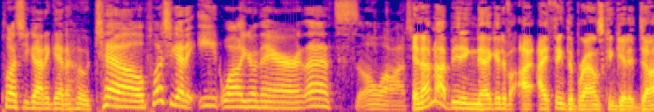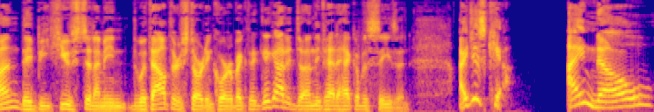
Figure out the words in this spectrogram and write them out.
plus you got to get a hotel, plus you got to eat while you're there. That's a lot. And I'm not being negative. I, I think the Browns can get it done. They beat Houston. I mean, without their starting quarterback, they got it done. They've had a heck of a season. I just can't. I know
